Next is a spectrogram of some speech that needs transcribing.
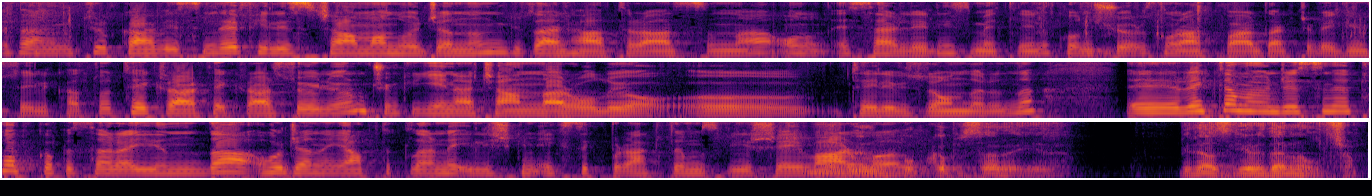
Efendim Türk Kahvesi'nde Filiz Çağman Hoca'nın güzel hatırasına, onun eserlerini, hizmetlerini konuşuyoruz. Murat Bardakçı ve Günseli Kato. Tekrar tekrar söylüyorum çünkü yeni açanlar oluyor e, televizyonlarını. E, reklam öncesinde Topkapı Sarayı'nda hocanın yaptıklarına ilişkin eksik bıraktığımız bir şey var mı? Topkapı Sarayı biraz geriden alacağım.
